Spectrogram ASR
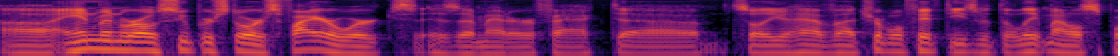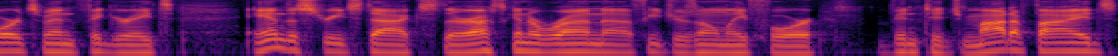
Uh, and Monroe Superstores fireworks, as a matter of fact. Uh, so you'll have uh, triple fifties with the late model sportsmen, figure eights, and the street stocks. They're also going to run uh, features only for vintage modifieds.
